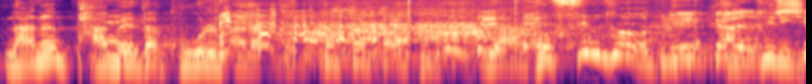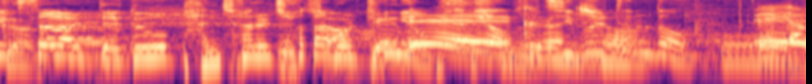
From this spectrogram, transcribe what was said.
나는 밥에다 국을 말하고. 야, 그 순서 그러니까 바뀌니까. 식사할 때도 반찬을 쳐다볼 틈이 네, 없어요. 없고 그렇죠. 집을 틈도 없고. 네, 양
